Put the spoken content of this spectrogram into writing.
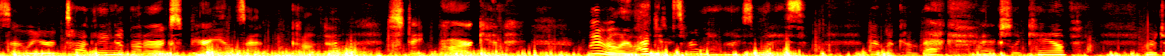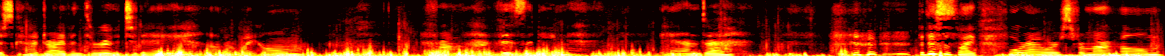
So we are talking about our experience at Wakonda State Park and we really like it. It's really a nice place. We're gonna come back and actually camp. We're just kind of driving through today on our way home from visiting. And uh, but this is like four hours from our home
